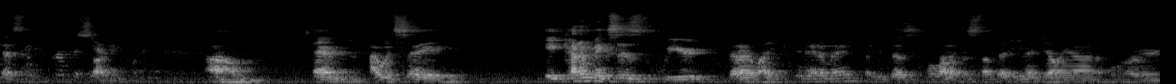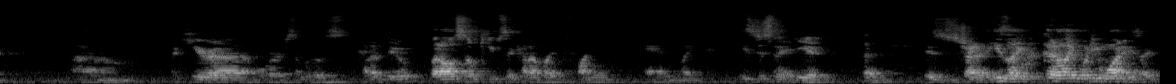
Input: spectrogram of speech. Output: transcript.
that's the starting point. Um, and I would say it kind of mixes weird that I like in anime. Like it does a lot of the stuff that Evangelion or um, Akira or some of those kind of do, but also keeps it kind of like funny and like he's just an idiot that is just trying to. He's like kind of like, what do you want? He's like,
